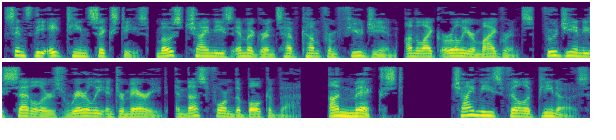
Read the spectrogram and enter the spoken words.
Since the 1860s, most Chinese immigrants have come from Fujian. Unlike earlier migrants, Fujianese settlers rarely intermarried, and thus formed the bulk of the unmixed Chinese Filipinos.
